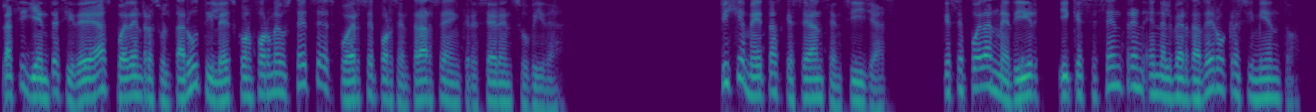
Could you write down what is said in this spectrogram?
Las siguientes ideas pueden resultar útiles conforme usted se esfuerce por centrarse en crecer en su vida. Fije metas que sean sencillas, que se puedan medir y que se centren en el verdadero crecimiento.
